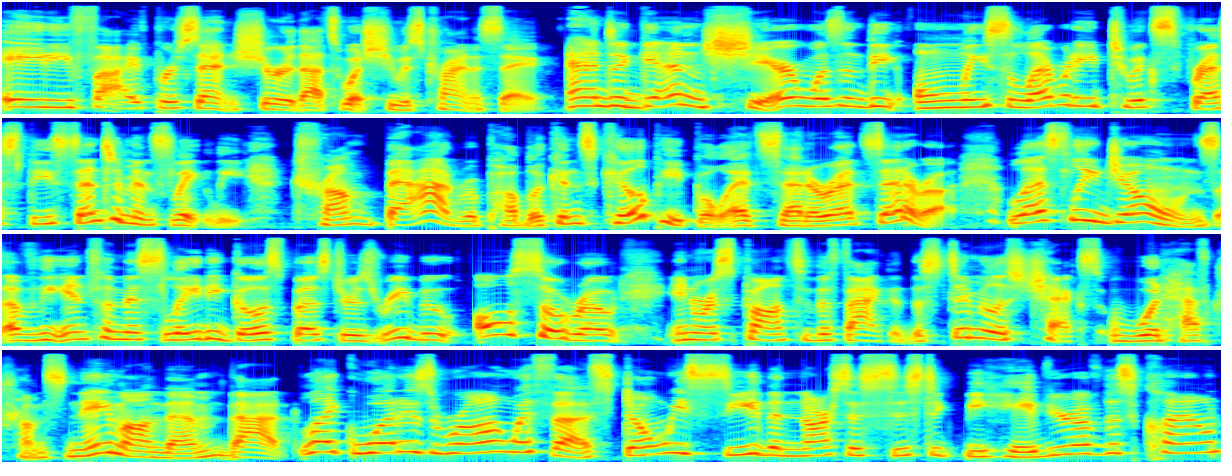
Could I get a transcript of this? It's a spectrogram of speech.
85% sure that's what she was trying to say. And again, Cher wasn't the only celebrity to express these sentiments lately. Trump bad, Republicans kill people, etc., etc. Leslie Jones of the infamous Lady Ghostbusters reboot also wrote in response to the fact that the stimulus checks would have Trump's name on them that, like, what is wrong with us? Don't we see the narcissistic behavior of this clown?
